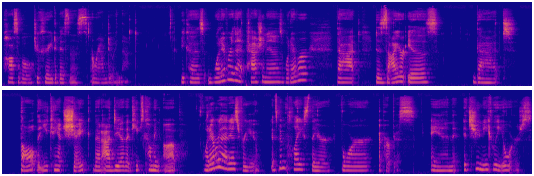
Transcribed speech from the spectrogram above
possible to create a business around doing that. Because whatever that passion is, whatever that desire is, that thought that you can't shake, that idea that keeps coming up, Whatever that is for you, it's been placed there for a purpose and it's uniquely yours.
